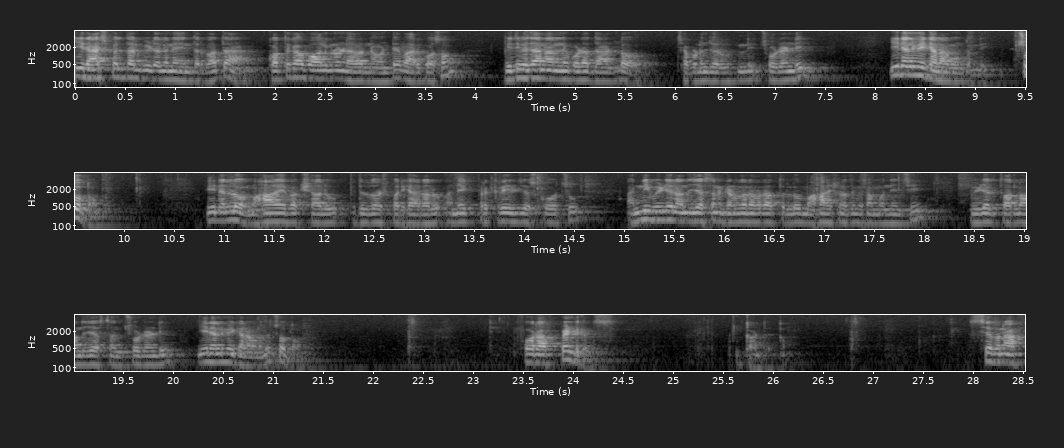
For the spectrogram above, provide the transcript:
ఈ రాశి ఫలితాల వీడియోలు అయిన తర్వాత కొత్తగా పాల్గొనడం ఎవరైనా ఉంటే వారి కోసం విధి విధానాలను కూడా దాంట్లో చెప్పడం జరుగుతుంది. చూడండి. ఈ నెల మీకు ఎలా ఉంటుంది? చూద్దాం. ఈ నెలలో మహాలయపక్షాలు పితృదోష పరిహారాలు అనేక ప్రక్రియలు చేసుకోవచ్చు. అన్ని వీడియోలు అందజేస్తాను. గణపతి నవరాత్రులు మహాశివరాత్రికి సంబంధించి వీడియోలు త్వరలో అందజేస్తాను. చూడండి. ఈ నెల మీకు ఎలా ఉంటుందో చూద్దాం. Four of pentacles contact seven of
